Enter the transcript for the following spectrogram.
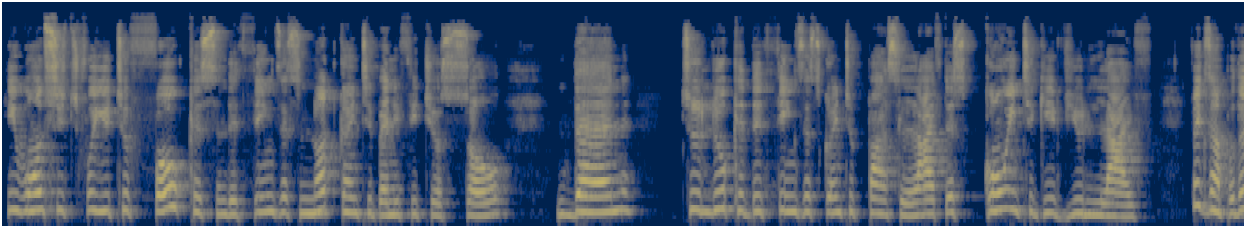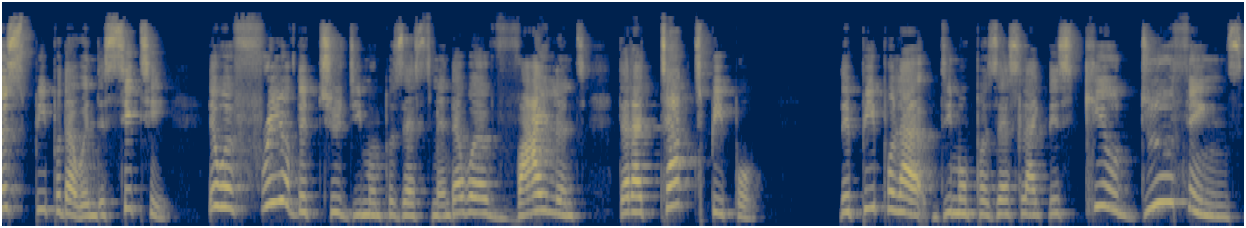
He wants it for you to focus on the things that's not going to benefit your soul, then to look at the things that's going to pass life, that's going to give you life. For example, those people that were in the city, they were free of the two demon possessed men that were violent, that attacked people. The people that demon possessed like this kill, do things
